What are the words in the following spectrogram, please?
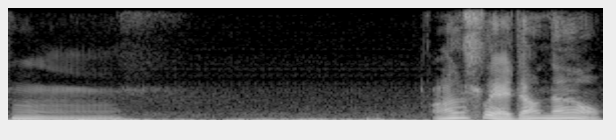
hmm. Honestly, I don't know.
